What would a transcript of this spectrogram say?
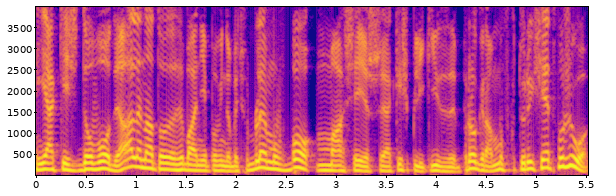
Jakieś dowody, ale na to chyba nie powinno być problemów, bo ma się jeszcze jakieś pliki z programów, w których się je tworzyło.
